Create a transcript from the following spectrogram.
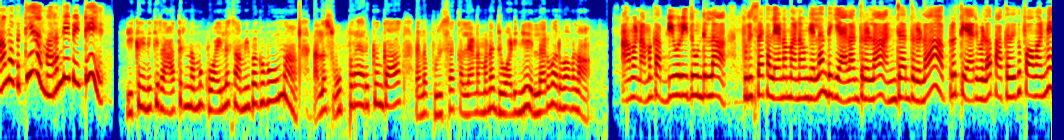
ஆமா பத்தியா? மறந்தே போயிட்டு. இக்கா இன்னைக்கு ராத்திரி நம்ம கோயில்ல சாமி பார்க்க போவோமா? நல்லா சூப்பரா இருக்குங்கக்கா நல்லா புதுசா கல்யாணம் பண்ண ஜோடிங்க எல்லாரும் வருவாங்களாம். ஆமா நமக்கு அப்படி ஒரு இது உண்டுல. புதுசா கல்யாணம் ஆனவங்க எல்லாம் அந்த ஏழாம் திருவிழா அஞ்சாம் திருவிழா அப்புறம் தேர் விழா பார்க்கறதுக்கு போவான்னு.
